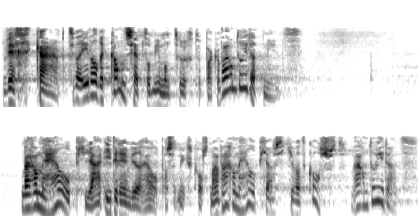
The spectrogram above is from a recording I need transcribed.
wegkaapt, terwijl je wel de kans hebt om iemand terug te pakken? Waarom doe je dat niet? Waarom help je? Ja, iedereen wil helpen als het niks kost, maar waarom help je als het je wat kost? Waarom doe je dat?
